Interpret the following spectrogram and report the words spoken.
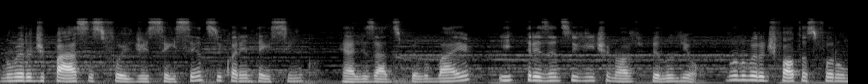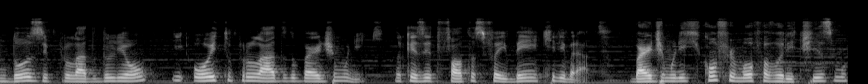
O número de passes foi de 645 realizados pelo Bayern e 329 pelo Lyon. No número de faltas foram 12 para o lado do Lyon e 8 para o lado do Bayern de Munique. No quesito faltas foi bem equilibrado. O Bayern de Munique confirmou o favoritismo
